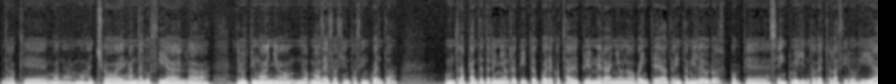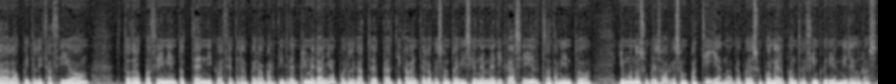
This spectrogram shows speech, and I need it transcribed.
de los que bueno, hemos hecho en Andalucía el último año más de 250, un trasplante de riñón, repito, puede costar el primer año unos 20 a 30.000 euros porque se incluye en todo esto la cirugía, la hospitalización, todos los procedimientos técnicos, etcétera. Pero a partir del primer año, pues el gasto es prácticamente lo que son revisiones médicas y el tratamiento inmunosupresor, que son pastillas, ¿no? que puede suponer pues, entre 5 y 10 mil euros.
